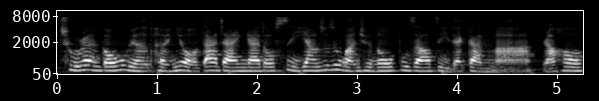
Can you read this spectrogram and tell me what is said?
出任公务员的朋友，大家应该都是一样，就是完全都不知道自己在干嘛，然后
